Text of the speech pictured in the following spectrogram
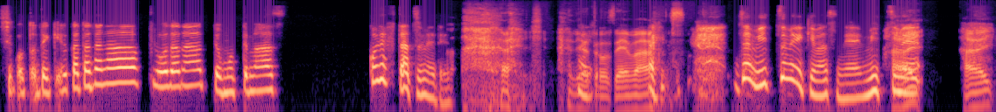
仕事できる方だな、プロだなって思ってます。これ二つ目です。はい。ありがとうございます。じゃあ三つ目いきますね。三つ目。はい。はい。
